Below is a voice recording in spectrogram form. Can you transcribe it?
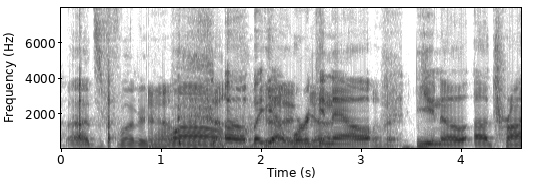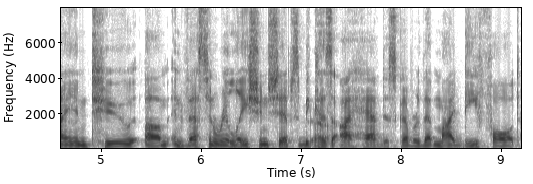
That's funny. Wow. Uh, but yeah, working yeah. out, you know, uh, trying to um, invest in relationships because I have discovered that my default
